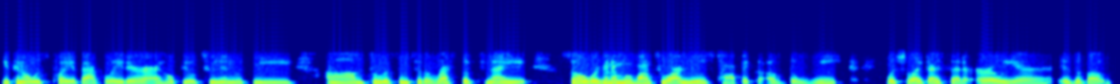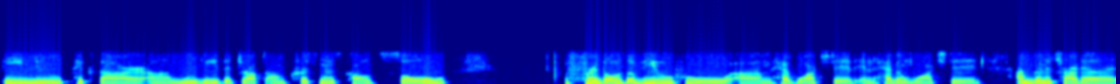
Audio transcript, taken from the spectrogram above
you can always play it back later. I hope you'll tune in with me um, to listen to the rest of tonight. So, we're going to move on to our news topic of the week, which, like I said earlier, is about the new Pixar um, movie that dropped on Christmas called Soul. For those of you who um, have watched it and haven't watched it, I'm going to try to,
